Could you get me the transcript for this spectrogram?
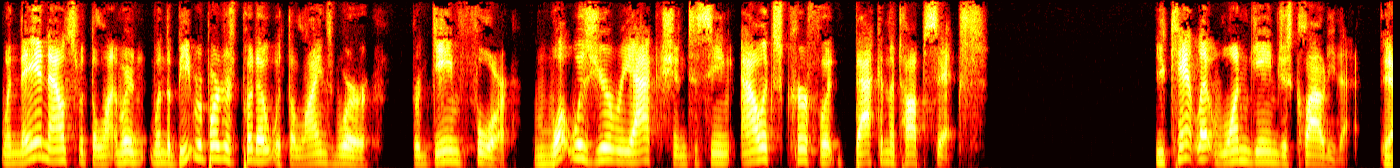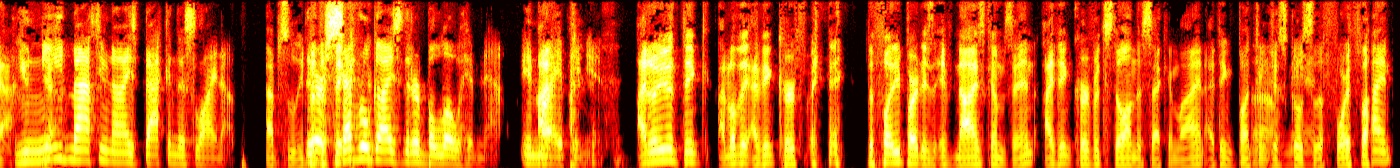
When they announced what the line when when the beat reporters put out what the lines were for game four, what was your reaction to seeing Alex Kerfoot back in the top six? You can't let one game just cloudy that. Yeah. You need yeah. Matthew Knies back in this lineup. Absolutely. There but are the thing- several guys that are below him now, in my I- opinion. I don't even think I don't think I think Kerfoot. the funny part is if Knies comes in, I think Kerfoot's still on the second line. I think Bunting Oh, just goes to the fourth line,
